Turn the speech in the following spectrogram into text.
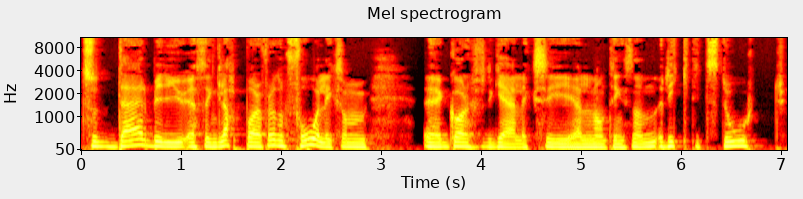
Så där blir det ju ett en glapp bara för att de får liksom eh, the Galaxy eller någonting sånt riktigt stort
